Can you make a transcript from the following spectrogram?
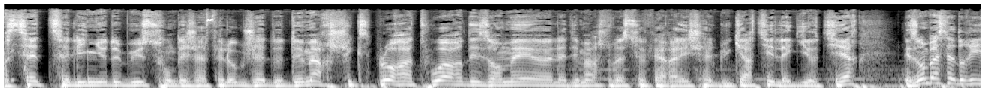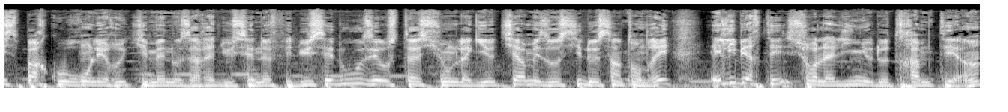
Sept lignes de bus ont déjà fait l'objet de démarches exploratoires Désormais, euh, la démarche va se faire à l'échelle du quartier de la Guillotière. Les ambassadrices parcourront les rues qui mènent aux arrêts du C9 et du C12 et aux stations de la Guillotière, mais aussi de Saint-André et Liberté sur la ligne de tram T1.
